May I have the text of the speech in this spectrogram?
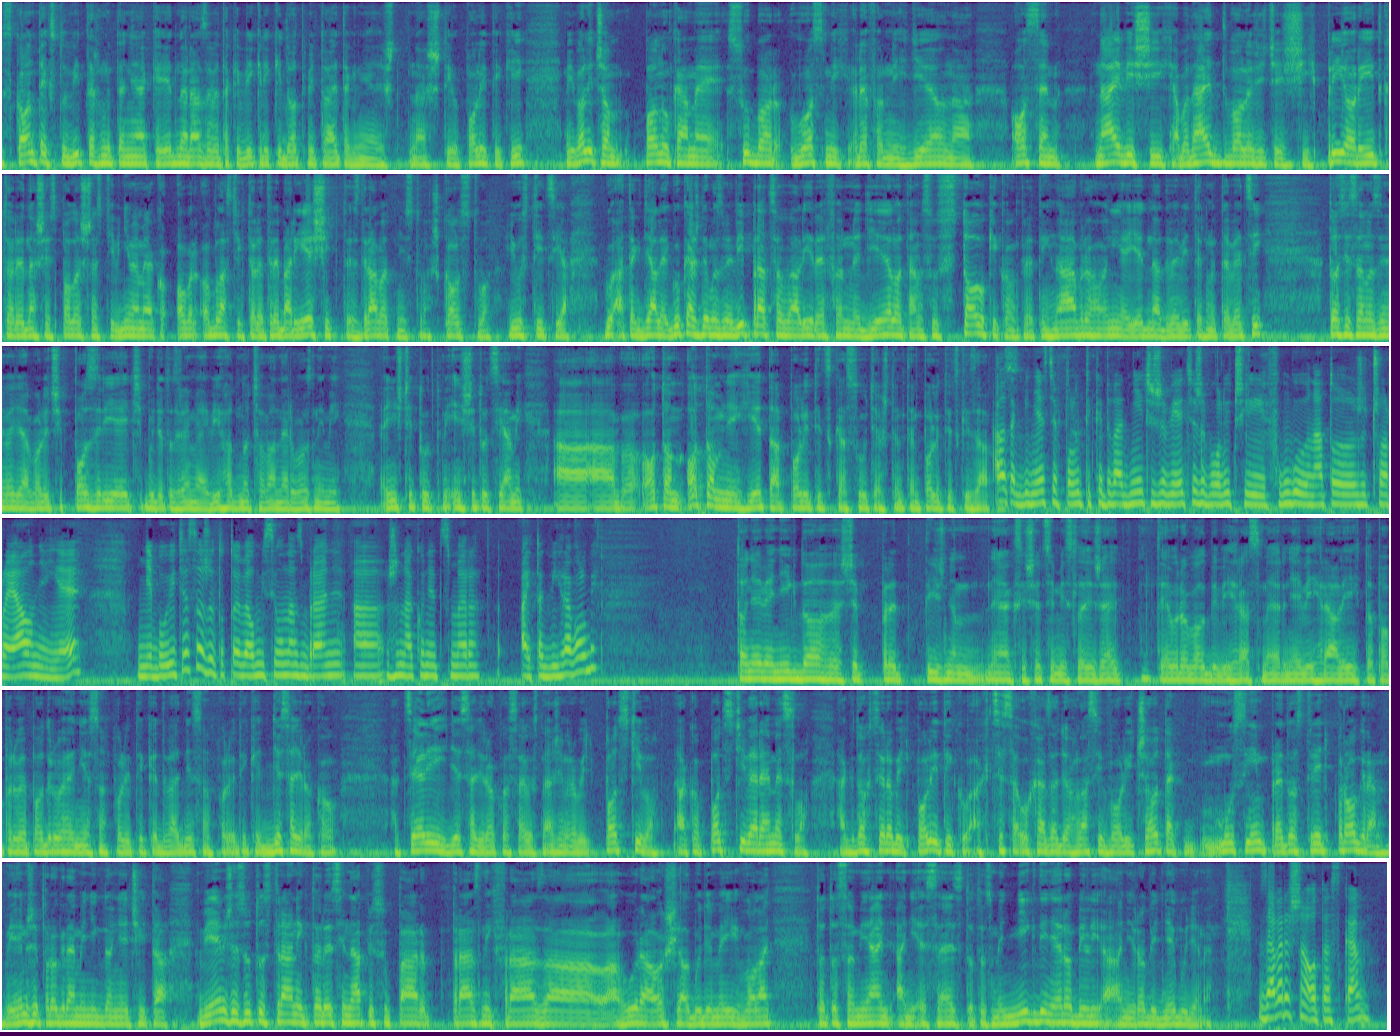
z kontextu vytrhnuté nejaké jednorázové také vykriky do tmy, to aj tak nie je náš štýl politiky. My voličom ponúkame súbor 8 reformných diel na 8 najvyšších alebo najdôležitejších priorít, ktoré v našej spoločnosti vnímame ako oblasti, ktoré treba riešiť, to je zdravotníctvo, školstvo, justícia a tak ďalej. Ku každému sme vypracovali reformné dielo, tam sú stovky konkrétnych návrhov, nie jedna, dve vytrhnuté veci. To si samozrejme vedia voliči pozrieť, bude to zrejme aj vyhodnocované rôznymi inštitútmi, inštitúciami a, a o, tom, o tom nech je tá politická súťaž, ten, ten politický zápas. Ale tak vy nie ste v politike dva dní, čiže viete, že voliči fungujú na to, že čo reálne je. Nebojíte sa, že toto je veľmi silná zbraň a že nakoniec smer aj tak vyhrá voľby? To nevie nikto. Ešte pred týždňom nejak si všetci mysleli, že aj tie eurovoľby vyhrá smer. Nevyhrali ich to poprvé. Po druhé, nie som v politike dva dní, som v politike 10 rokov a celých 10 rokov sa ju snažím robiť poctivo, ako poctivé remeslo. A kto chce robiť politiku a chce sa uchádzať o hlasy voličov, tak musím predostrieť program. Viem, že programy nikto nečíta. Viem, že sú tu strany, ktoré si napíšu pár prázdnych fráz a, a hurá ošial, budeme ich volať. Toto som ja, ani SS, toto sme nikdy nerobili a ani robiť nebudeme. Záverečná otázka.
